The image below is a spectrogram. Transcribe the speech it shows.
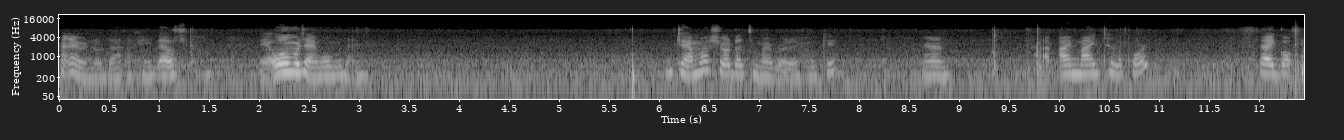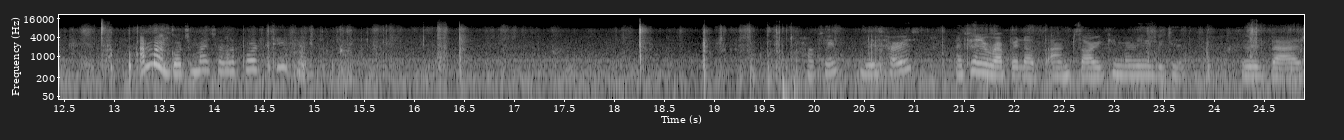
I never know that. Okay, that was cool. Yeah, one more time, one more time. Okay, I'm gonna show that to my brother, okay? And I, I might teleport. I go? I'm gonna go to my teleportation. Okay, this is hers. I couldn't wrap it up. I'm sorry, Kimberly, because it was bad.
